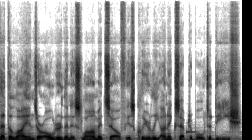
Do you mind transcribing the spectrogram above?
That the lions are older than Islam itself is clearly unacceptable to Daesh.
